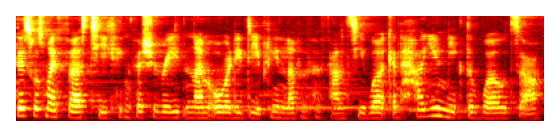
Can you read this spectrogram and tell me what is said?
This was my first T. Kingfisher read, and I'm already deeply in love with her fantasy work and how unique the worlds are.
